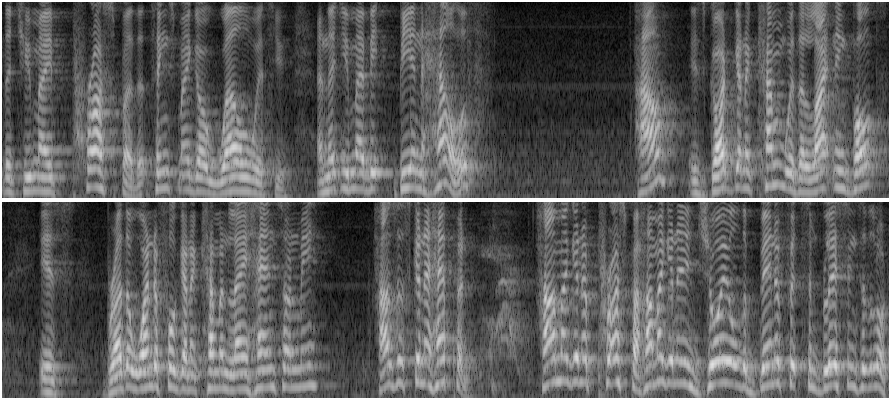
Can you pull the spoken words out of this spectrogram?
that you may prosper, that things may go well with you, and that you may be, be in health. How? Is God going to come with a lightning bolt? Is Brother Wonderful going to come and lay hands on me? How's this going to happen? How am I going to prosper? How am I going to enjoy all the benefits and blessings of the Lord?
